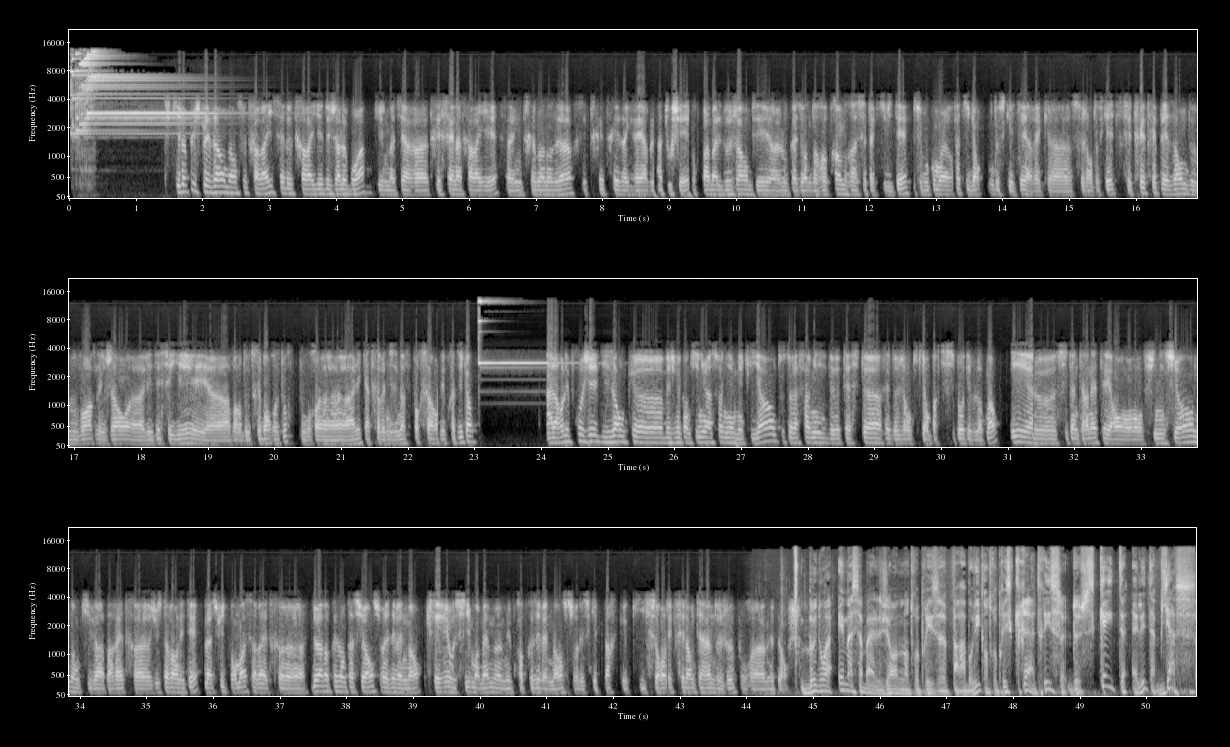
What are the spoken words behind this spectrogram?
Ce qui est le plus plaisant dans ce travail, c'est de travailler déjà le bois, qui est une matière euh, très saine à travailler. Ça a une très bonne odeur, c'est très très agréable à toucher. Pour pas mal de gens, c'est euh, l'occasion de reprendre cette activité. C'est beaucoup moins fatigant de skater avec euh, ce genre de skate. C'est très très plaisant de voir les gens les essayer et avoir de très bons retours pour aller 99% des pratiquants. Alors les projets, disons que ben, je vais continuer à soigner mes clients, toute la famille de testeurs et de gens qui ont participé au développement. Et le site internet est en finition, donc il va apparaître euh, juste avant l'été. La suite pour moi, ça va être euh, de la représentation sur les événements, créer aussi moi-même mes propres événements sur les skateparks qui sont d'excellents terrains de jeu pour euh, mes planches. Benoît Emma Sabal, gérant de l'entreprise Parabolique, entreprise créatrice de skate. Elle est à Bias.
